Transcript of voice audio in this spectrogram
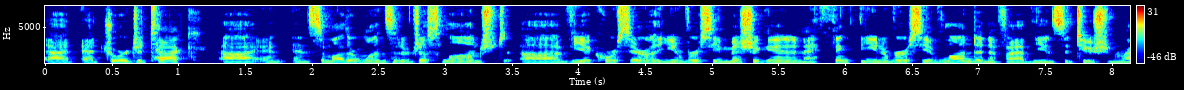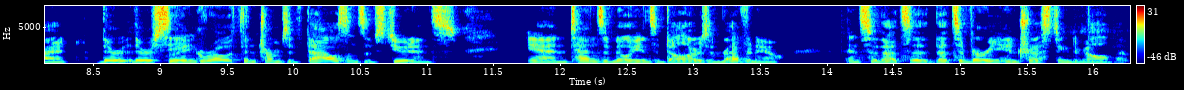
at, at Georgia Tech uh, and, and some other ones that have just launched uh, via Coursera, the University of Michigan, and I think the University of London, if I have the institution right. They're, they're seeing growth in terms of thousands of students and tens of millions of dollars in revenue. And so that's a, that's a very interesting development.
